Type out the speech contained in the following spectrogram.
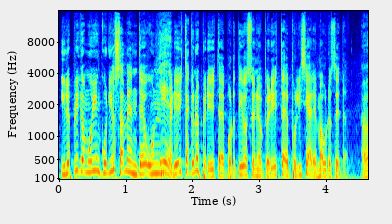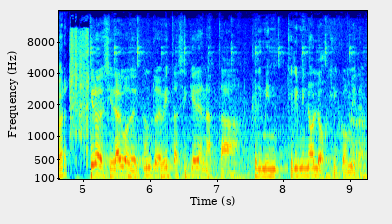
Y lo explica muy bien, curiosamente, un Bien. periodista que no es periodista deportivo, sino periodista de policiales, Mauro Zeta. A ver. Quiero decir algo desde el punto de vista, si quieren, hasta crimin- criminológico. Mira,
